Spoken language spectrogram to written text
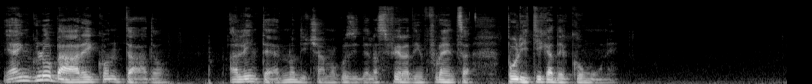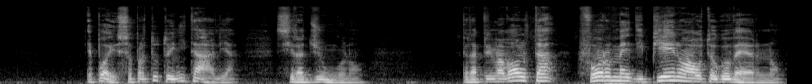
e a inglobare il contado all'interno, diciamo così, della sfera di influenza politica del comune. E poi, soprattutto in Italia, si raggiungono per la prima volta forme di pieno autogoverno,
